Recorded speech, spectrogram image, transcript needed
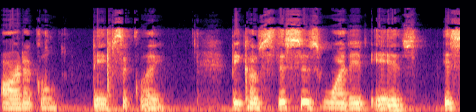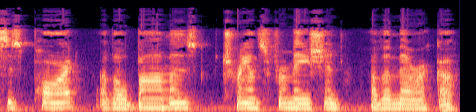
article, basically, because this is what it is. This is part of Obama's transformation of America.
